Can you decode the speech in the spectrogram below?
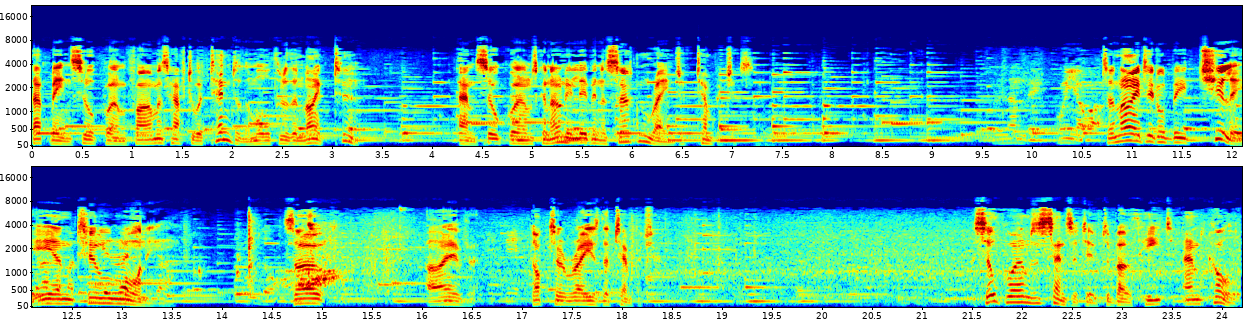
That means silkworm farmers have to attend to them all through the night too. And silkworms can only live in a certain range of temperatures. Tonight it'll be chilly until morning. So I've got to raise the temperature. Silkworms are sensitive to both heat and cold,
